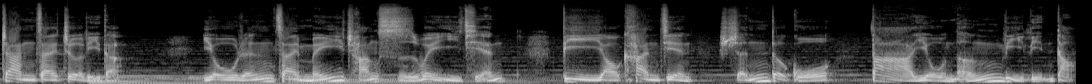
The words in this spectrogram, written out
站在这里的，有人在每场死位以前，必要看见神的国大有能力临到。”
